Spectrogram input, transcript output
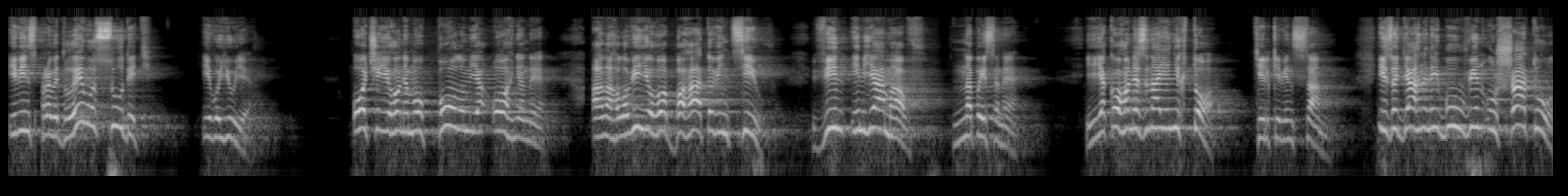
і він справедливо судить і воює. Очі його, немов полум'я огняне, а на голові його багато вінців. Він ім'я мав написане, якого не знає ніхто, тільки він сам. І зодягнений був він у шату,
